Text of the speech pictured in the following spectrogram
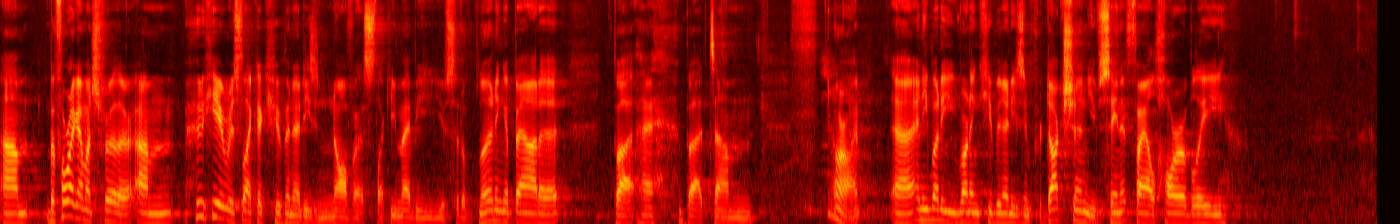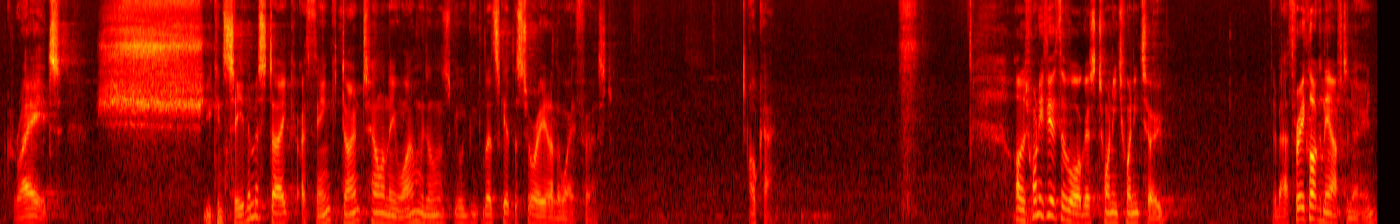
Um, before I go much further, um, who here is like a Kubernetes novice? Like you maybe you're sort of learning about it, but, but um, all right. Uh, anybody running Kubernetes in production? You've seen it fail horribly. Great. Shh. You can see the mistake, I think. Don't tell anyone. Let's get the story out of the way first. Okay. On the 25th of August 2022, at about 3 o'clock in the afternoon,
